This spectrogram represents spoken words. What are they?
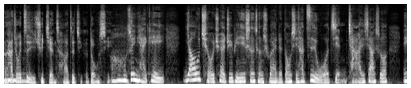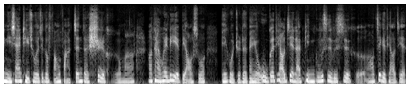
那他就会自己去检查这几个东西。哦，所以你还可以。要求 ChatGPT 生成出来的东西，它自我检查一下，说：“哎，你现在提出的这个方法真的适合吗？”然后它还会列表说：“哎，我觉得有五个条件来评估适不适合，然后这个条件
